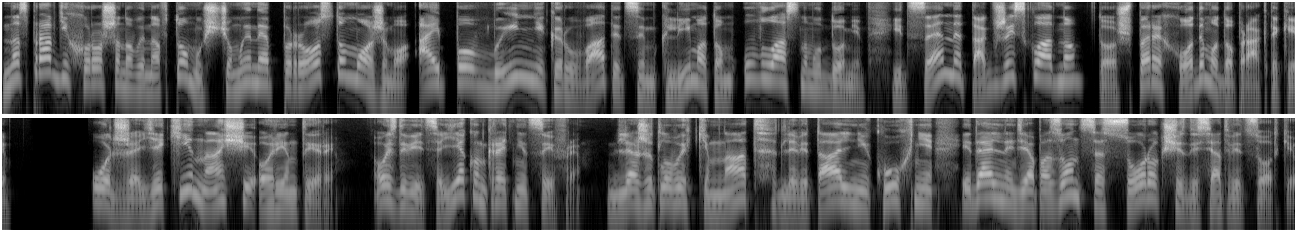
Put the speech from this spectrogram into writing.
Насправді хороша новина в тому, що ми не просто можемо, а й повинні керувати цим кліматом у власному домі. І це не так вже й складно. Тож переходимо до практики. Отже, які наші орієнтири? Ось дивіться, є конкретні цифри. Для житлових кімнат, для вітальні, кухні ідеальний діапазон це 40-60%.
